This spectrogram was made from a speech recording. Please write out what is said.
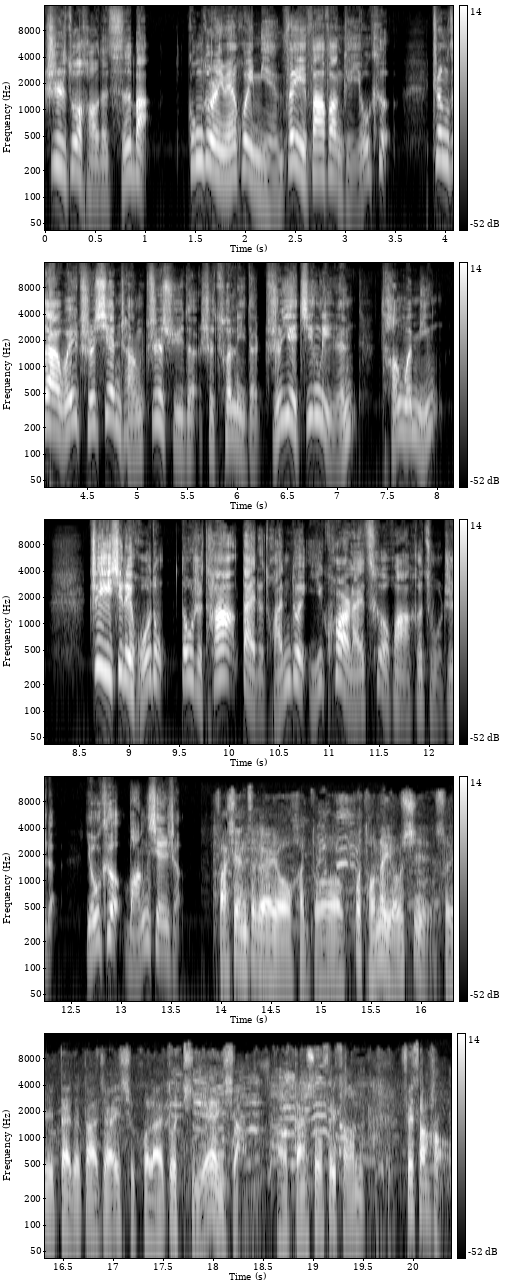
制作好的糍粑，工作人员会免费发放给游客。正在维持现场秩序的是村里的职业经理人唐文明，这一系列活动都是他带着团队一块儿来策划和组织的。游客王先生发现这个有很多不同的游戏，所以带着大家一起过来多体验一下，啊，感受非常非常好。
